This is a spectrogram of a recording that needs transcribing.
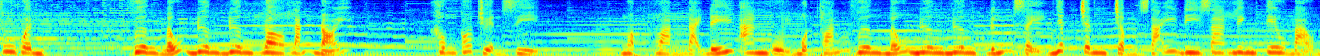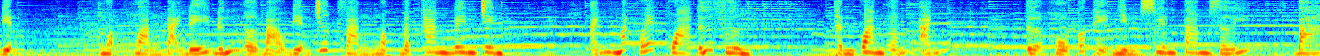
Phu quân, Vương mẫu đương đương lo lắng nói. Không có chuyện gì. Ngọc Hoàng Đại Đế an ủi một thoáng vương mẫu nương nương đứng dậy nhấc chân chậm rãi đi ra linh tiêu bảo điện. Ngọc Hoàng Đại Đế đứng ở bảo điện trước vàng ngọc bậc thang bên trên. Ánh mắt quét qua tứ phương. Thần quang ấm ánh. Tựa hồ có thể nhìn xuyên tam giới. Bá.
